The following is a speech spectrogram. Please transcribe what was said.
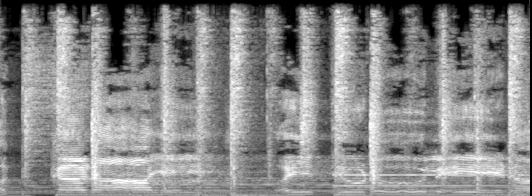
అక్కడాయి వైద్యుడు లేడా?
